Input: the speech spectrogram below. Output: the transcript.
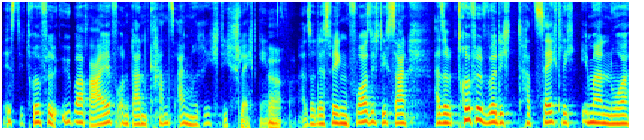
ist die Trüffel überreif und dann kann es einem richtig schlecht gehen. Ja. Also deswegen vorsichtig sein. Also Trüffel würde ich tatsächlich immer nur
